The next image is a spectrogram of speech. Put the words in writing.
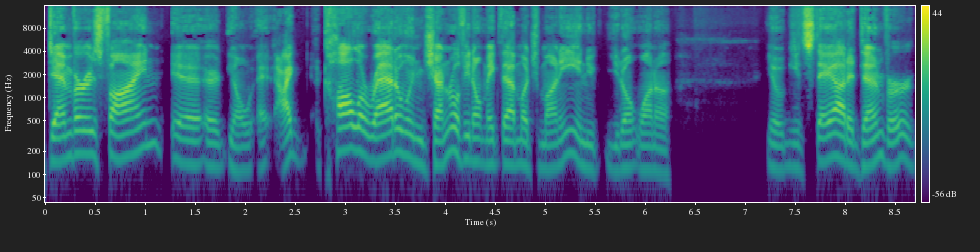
Denver is fine. Uh, or, you know, I Colorado in general. If you don't make that much money and you you don't want to, you know, you stay out of Denver.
